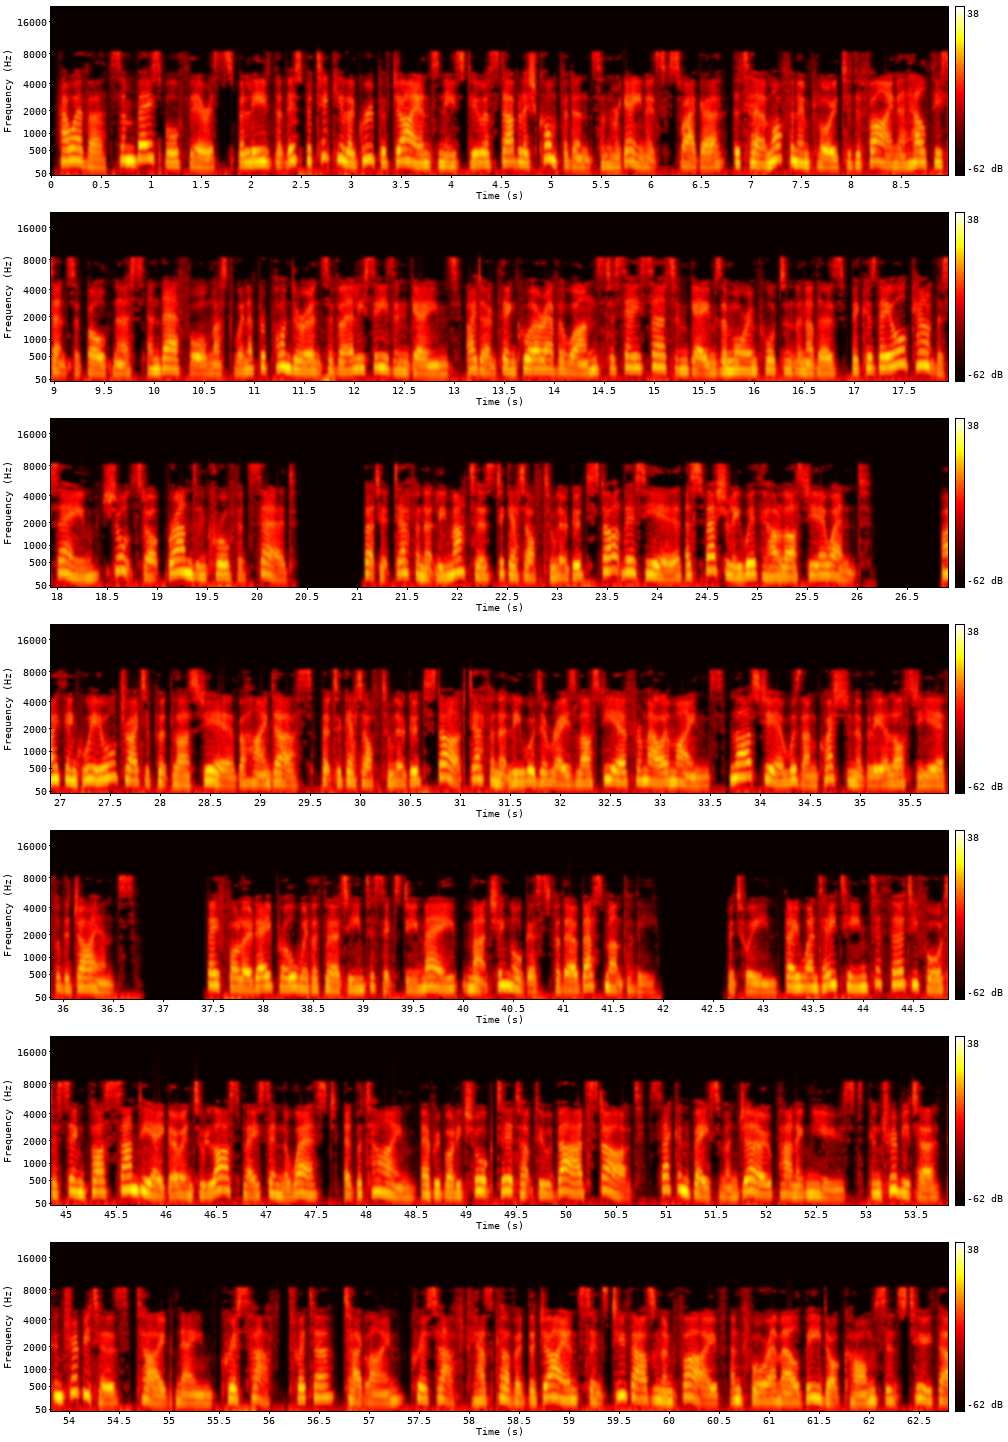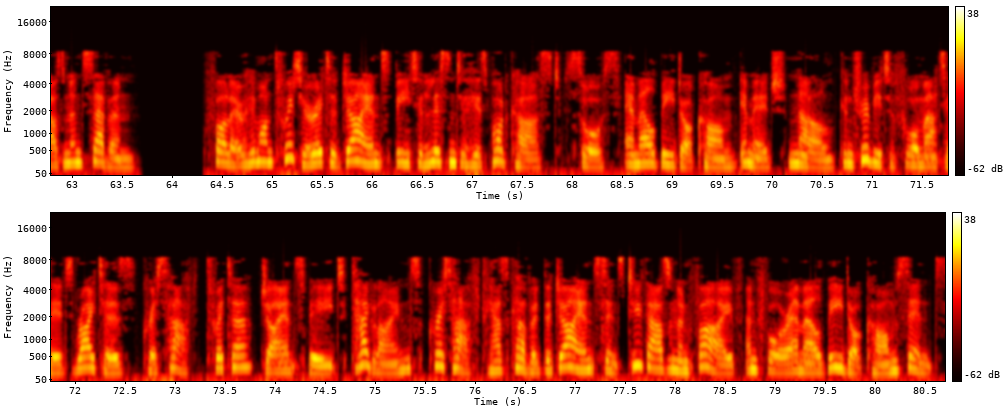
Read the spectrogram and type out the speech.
However, some baseball theorists believe that this particular group of giants needs to establish confidence and regain its swagger, the term often employed to define a healthy sense of boldness, and therefore must win a preponderance of early season games. I don't think we're ever ones to say certain games are more important than others, because they all count the same, shortstop Brandon Crawford said but it definitely matters to get off to a good start this year, especially with how last year went. I think we all try to put last year behind us, but to get off to a good start definitely would erase last year from our minds. Last year was unquestionably a lost year for the Giants. They followed April with a 13-16 May, matching August for their best month of the between. They went 18 to 34 to sing past San Diego into last place in the West. At the time, everybody chalked it up to a bad start. Second baseman Joe Panik mused. Contributor, contributors, type, name, Chris Haft, Twitter, tagline, Chris Haft has covered the Giants since 2005, and for MLB.com since 2007. Follow him on Twitter at, at GiantsBeat and listen to his podcast. Source, MLB.com. Image, null. Contributor formatted. Writers, Chris Haft. Twitter, GiantsBeat. Taglines, Chris Haft has covered the Giants since 2005, and for MLB.com since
